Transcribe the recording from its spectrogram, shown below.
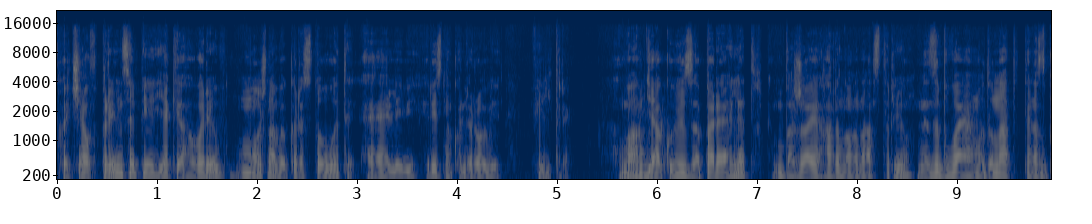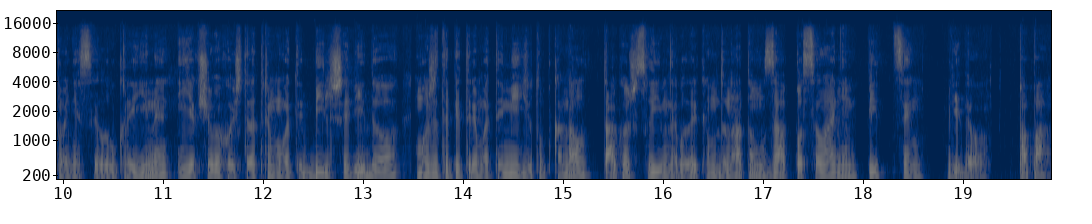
Хоча, в принципі, як я говорив, можна використовувати гелєві різнокольорові фільтри. Вам дякую за перегляд. Бажаю гарного настрою. Не забуваємо донатити на Збройні Сили України. І якщо ви хочете отримувати більше відео, можете підтримати мій YouTube канал також своїм невеликим донатом за посиланням під цим відео. Па-па!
